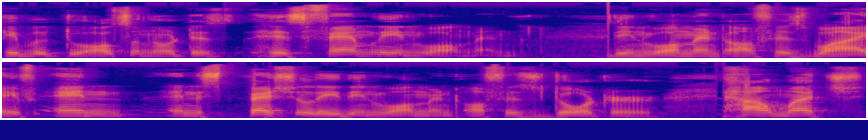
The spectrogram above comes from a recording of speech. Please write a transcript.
able to also notice his family involvement, the involvement of his wife, and, and especially the involvement of his daughter. How much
